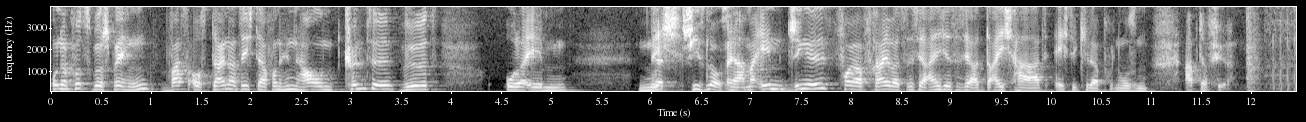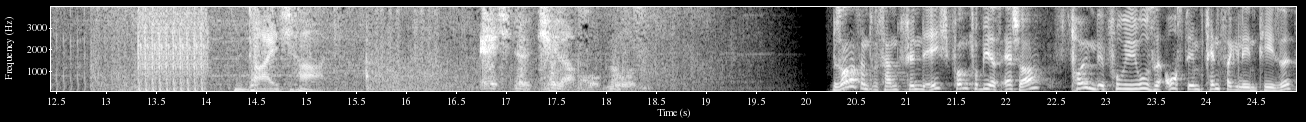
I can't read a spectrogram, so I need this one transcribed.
und dann kurz drüber sprechen, was aus deiner Sicht davon hinhauen könnte, wird oder eben nicht. Ja, schieß los. Ja, mal eben Jingle, Feuer frei, was ist ja eigentlich, ist es ja deichhart, echte Killerprognosen, ab dafür. Deichhart. Echte Killerprognosen. Besonders interessant finde ich von Tobias Escher folgende furiose aus dem Fenster gelehnte These.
